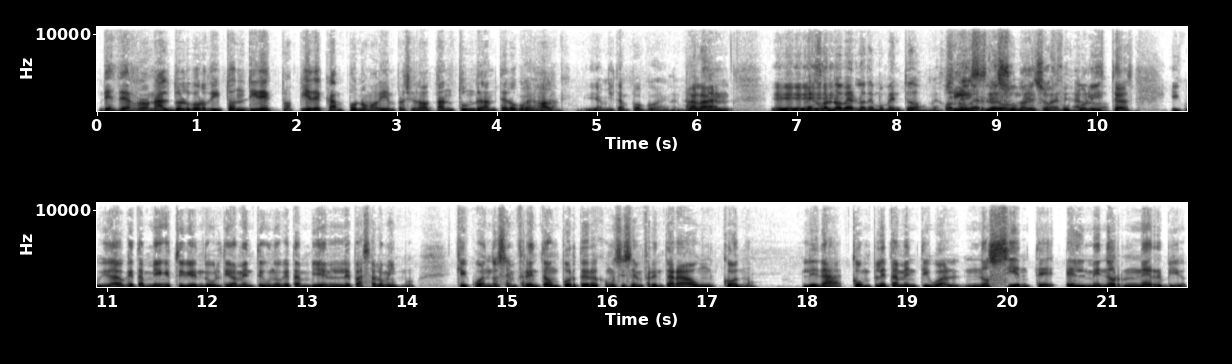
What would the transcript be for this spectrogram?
desde Ronaldo el gordito en directo, a pie de campo, no me había impresionado tanto un delantero como Bueno, Haaland. Y a mí tampoco. ¿eh? Haaland, eh, Mejor no verlo de momento, mejor Sí, no es, verlo es uno de esos ¿eh? Futbolistas y cuidado que también estoy viendo últimamente uno que también le pasa lo mismo, que cuando se enfrenta a un portero es como si se enfrentara a un cono, le da completamente igual, no siente el menor nervio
